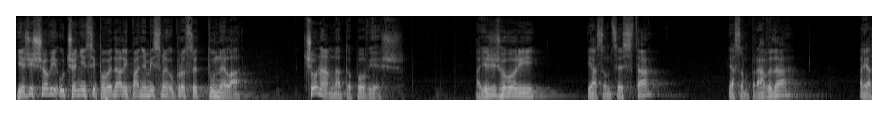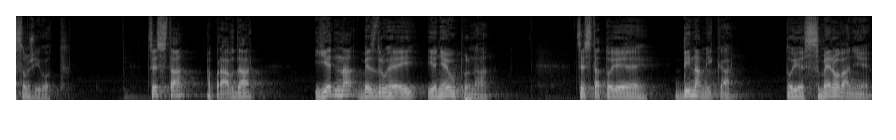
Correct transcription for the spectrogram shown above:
Ježišovi učeníci povedali, pane, my sme uprostred tunela. Čo nám na to povieš? A Ježiš hovorí, ja som cesta, ja som pravda a ja som život. Cesta a pravda jedna bez druhej je neúplná. Cesta to je dynamika, to je smerovanie,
